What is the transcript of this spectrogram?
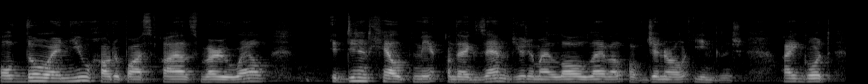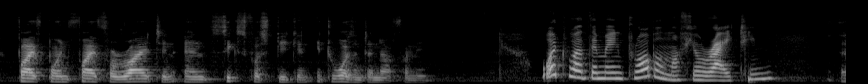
Although I knew how to pass IELTS very well, it didn't help me on the exam due to my low level of general English. I got 5.5 for writing and 6 for speaking. It wasn't enough for me. What was the main problem of your writing? Uh,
